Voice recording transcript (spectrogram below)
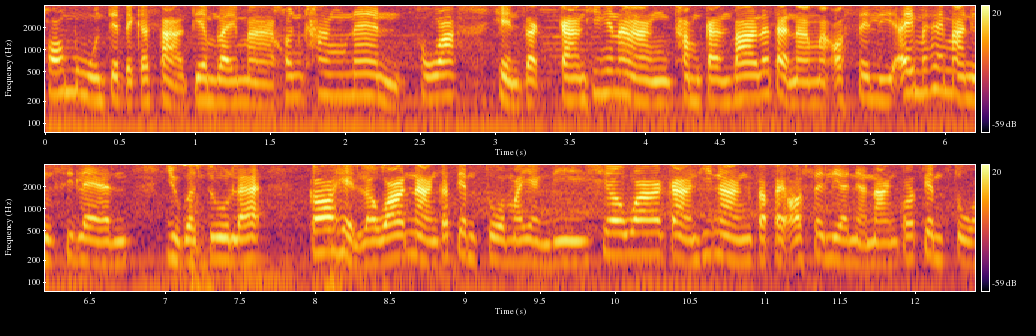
ข้อมูลเตรียมเอกสารเตรียมอะไรมาค่อนข้างแน่น เพราะว่าเห็นจากการที่นางทำการบ้านตั้งแต่นางมาออสเตรเลียไอ้ยไม่ใช่มานิวซีแลนด์อยู่กับจูนและก็เห็นแล้วว่านางก็เตรียมตัวมาอย่างดี เชื่อว่าการที่นางจะไปออสเตรเลียเนี่ยนางก็เตรียมตัว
